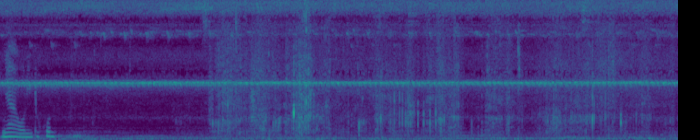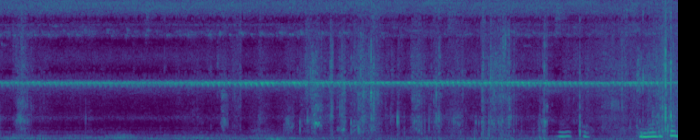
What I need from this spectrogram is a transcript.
ดเงาดีทุกคนโอ้โหเห็นแล้วทุกคน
